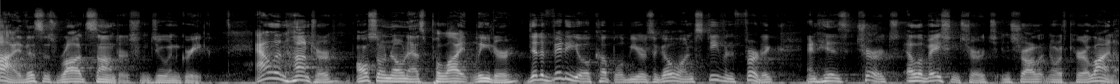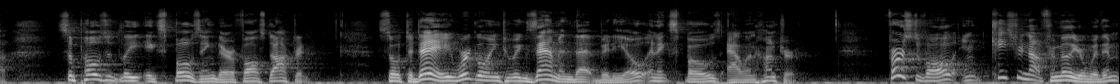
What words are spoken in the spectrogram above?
Hi, this is Rod Saunders from Jew and Greek. Alan Hunter, also known as Polite Leader, did a video a couple of years ago on Steven Furtick and his church, Elevation Church, in Charlotte, North Carolina, supposedly exposing their false doctrine. So today we're going to examine that video and expose Alan Hunter. First of all, in case you're not familiar with him,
